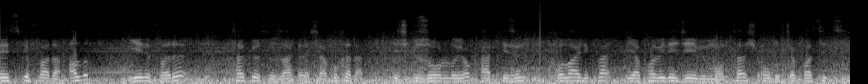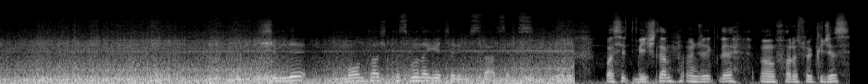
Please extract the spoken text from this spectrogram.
eski farı alıp yeni farı takıyorsunuz arkadaşlar. Bu kadar. Hiçbir zorluğu yok. Herkesin kolaylıkla yapabileceği bir montaj. Oldukça basit. Şimdi montaj kısmına geçelim isterseniz. Basit bir işlem. Öncelikle ön farı sökeceğiz.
